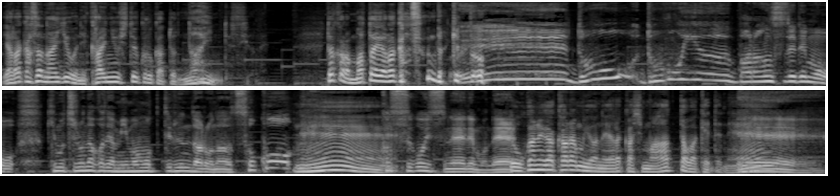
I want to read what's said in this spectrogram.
やらかさないように介入してくるかってないんですよね。だからまたやらかすんだけど、ええどうどういうバランスででも気持ちの中では見守ってるんだろうな。そこねがすごいですねでもね。お金が絡むようなやらかしもあったわけでね、ええ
